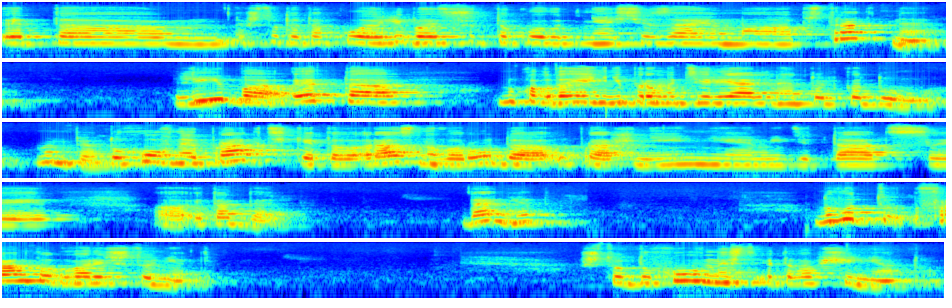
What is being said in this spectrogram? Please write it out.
это что-то такое, либо что-то такое вот неосязаемо абстрактное, либо это ну, когда я не про материальное только думаю. Ну, например, духовные практики – это разного рода упражнения, медитации, а, и так далее. Да, нет? Ну вот Франкл говорит, что нет. Что духовность – это вообще не о том.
